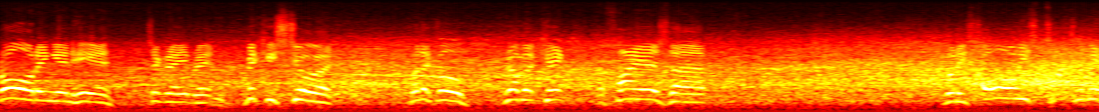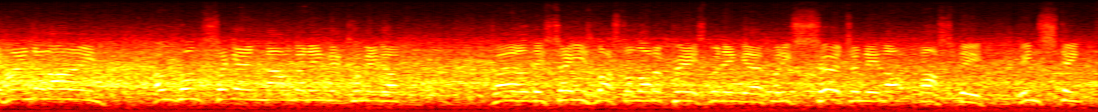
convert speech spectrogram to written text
roaring in here to Great Britain. Ricky Stuart, a little grubber kick. The fire's there. But he's always tackled behind the line. And once again, now Meninga coming up. Well, they say he's lost a lot of pace, Meninga, but he's certainly not lost the instinct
